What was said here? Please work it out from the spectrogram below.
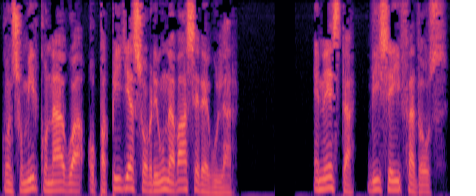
consumir con agua o papilla sobre una base regular. En esta, dice IFA 2,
